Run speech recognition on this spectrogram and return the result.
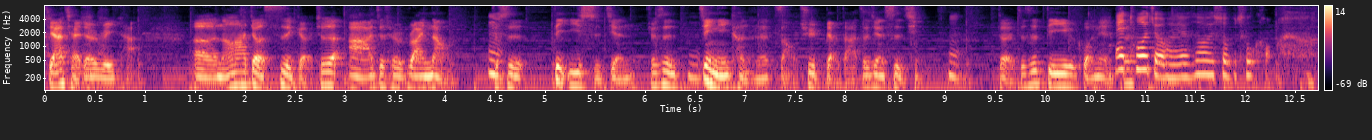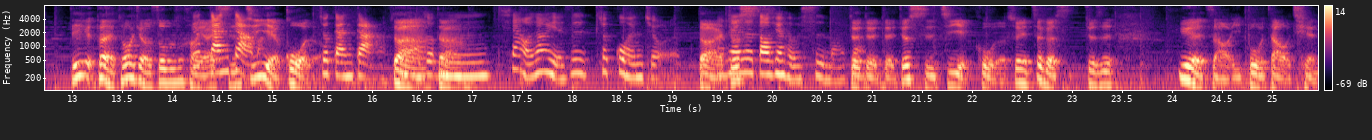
加起来就是 Rita。呃，然后它就有四个，就是 R 就是 Right Now，就是第一时间，嗯、就是尽你可能的早去表达这件事情。嗯。对，这是第一个观念。哎、欸，拖久很有时候会说不出口。第一个，对，拖久说不出口，也时机也过了，就尴尬。对啊，对啊。嗯，现在好像也是，就过很久了。对，就是道歉合适吗？对对对，就时机也过了，所以这个就是越早一步道歉，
